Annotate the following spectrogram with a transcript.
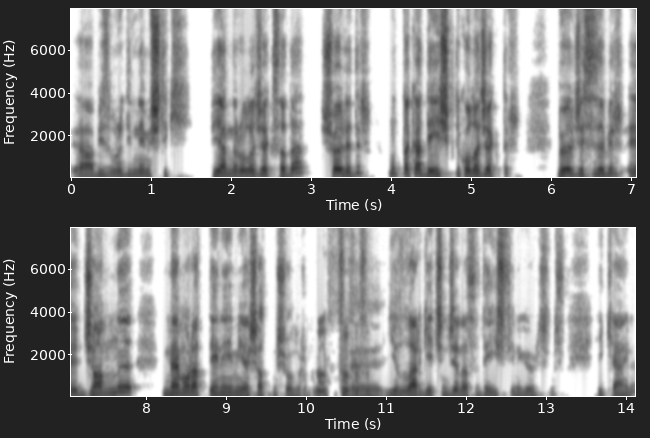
Ya biz bunu dinlemiştik diyenler olacaksa da şöyledir. Mutlaka değişiklik olacaktır. Böylece size bir e, canlı memorat deneyimi yaşatmış olurum. E, yıllar geçince nasıl değiştiğini görürsünüz hikayenin.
